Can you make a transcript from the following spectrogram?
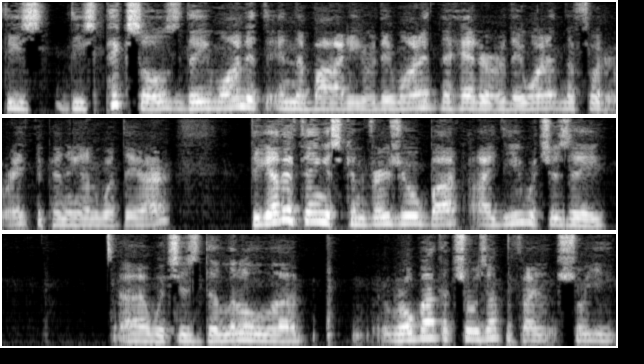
these these pixels they want it in the body or they want it in the header or they want it in the footer right? Depending on what they are. The other thing is ConversioBot ID which is a uh, which is the little uh, robot that shows up. If I show you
